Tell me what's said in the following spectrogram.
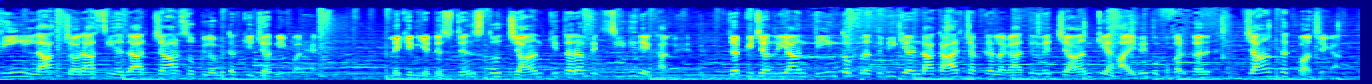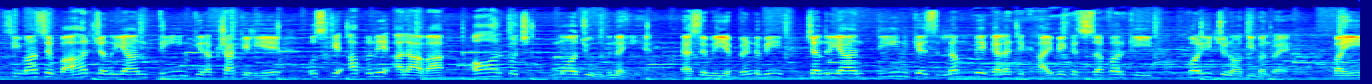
तीन लाख चौरासी हज़ार चार सौ किलोमीटर की जर्नी पर है। लेकिन ये डिस्टेंस तो चाँद की तरफ़ एक सीधी रेखा में है, जबकि चंद्रयान तीन तो पृथ्वी के अंडाकार चक्कर लगाते हुए चाँद के हाईवे को पकड़कर चाँद तक पहुंचेगा। सीमा से बाहर चंद्रयान तीन की रक्षा के लिए उसके अपने अलावा और कुछ मौजूद नहीं है। ऐसे में ये पिंड भी चंद्रयान तीन के इस लंबे गैलेक्टिक हाईवे के सफ़र की बड़ी चुनौती बन रहे हैं। वहीं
